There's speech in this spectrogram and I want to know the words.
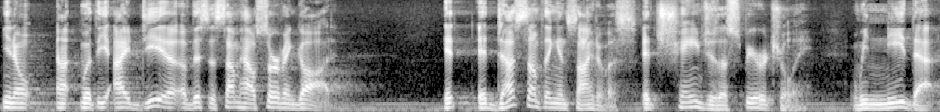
you know, uh, with the idea of this is somehow serving God. It, it does something inside of us, it changes us spiritually. We need that.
